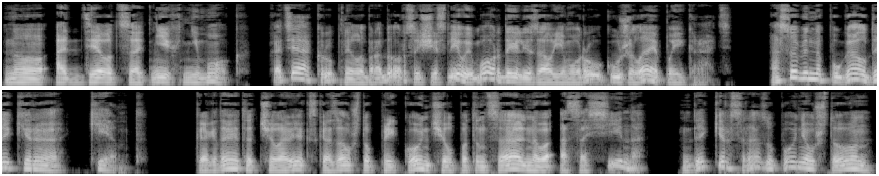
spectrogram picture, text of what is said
Но отделаться от них не мог, хотя крупный лабрадор со счастливой мордой лизал ему руку, желая поиграть. Особенно пугал Деккера Кент. Когда этот человек сказал, что прикончил потенциального ассасина, Деккер сразу понял, что он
